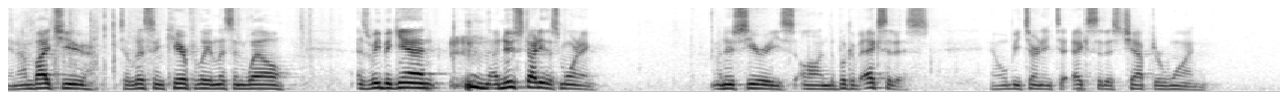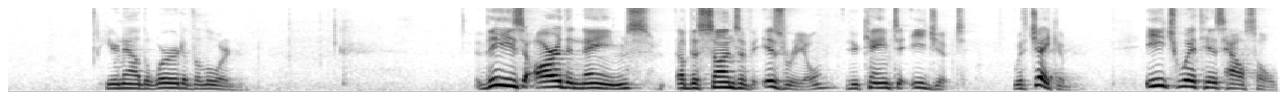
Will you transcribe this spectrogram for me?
And I invite you to listen carefully and listen well as we begin a new study this morning, a new series on the book of Exodus. And we'll be turning to Exodus chapter 1. Hear now the word of the Lord. These are the names of the sons of Israel who came to Egypt with Jacob, each with his household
